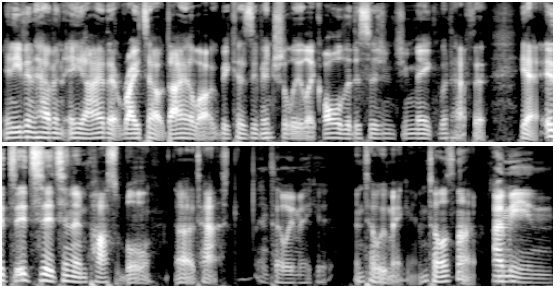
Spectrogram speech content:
and even have an ai that writes out dialogue because eventually like all the decisions you make would have to yeah it's it's it's an impossible uh, task Until we make it. Until we make it until it's not I mean,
